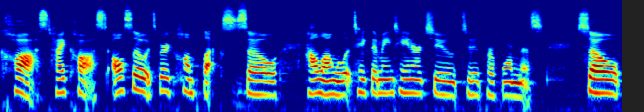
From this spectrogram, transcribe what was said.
cost, high cost. Also, it's very complex. So how long will it take the maintainer to to perform this? So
